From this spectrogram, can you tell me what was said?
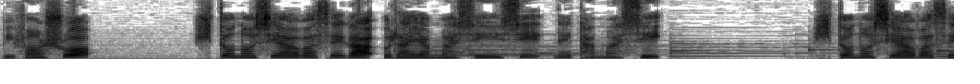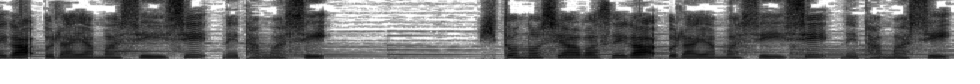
比方说，人の幸せが羨ましいし、妬ましい。人の幸せが羨ましいし、妬ましい。人の幸せが羨ましいし、妬ましい。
